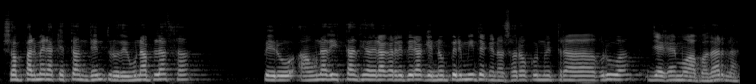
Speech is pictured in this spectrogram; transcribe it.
son palmeras que están dentro de una plaza, pero a una distancia de la carretera que no permite que nosotros con nuestra grúa lleguemos a podarlas.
